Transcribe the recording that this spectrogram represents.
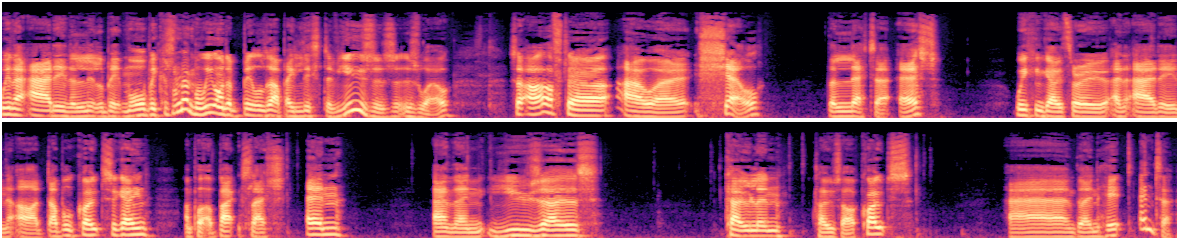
We're going to add in a little bit more because remember, we want to build up a list of users as well. So after our shell, the letter S, we can go through and add in our double quotes again and put a backslash N and then users colon close our quotes and then hit enter.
